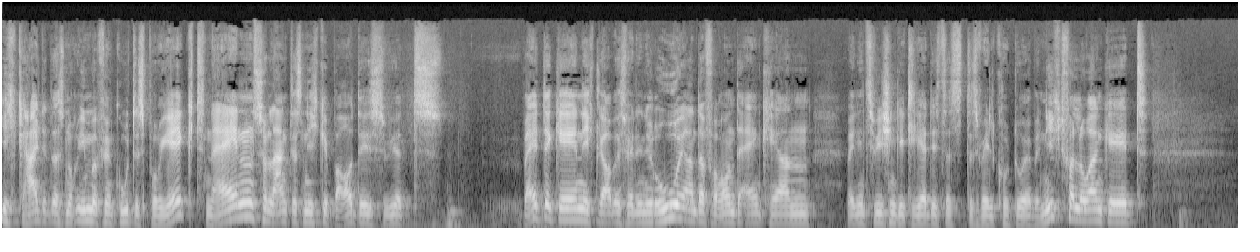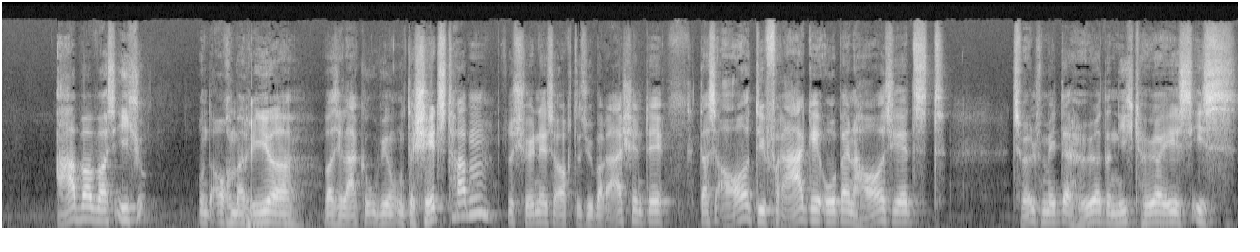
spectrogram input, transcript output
ich halte das noch immer für ein gutes Projekt. Nein, solange das nicht gebaut ist, wird weitergehen. Ich glaube, es wird eine Ruhe an der Front einkehren, weil inzwischen geklärt ist, dass das Weltkulturerbe nicht verloren geht. Aber was ich und auch Maria Vasilako unterschätzt haben, das Schöne ist auch das Überraschende, dass auch die Frage, ob ein Haus jetzt zwölf Meter höher oder nicht höher ist, ist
